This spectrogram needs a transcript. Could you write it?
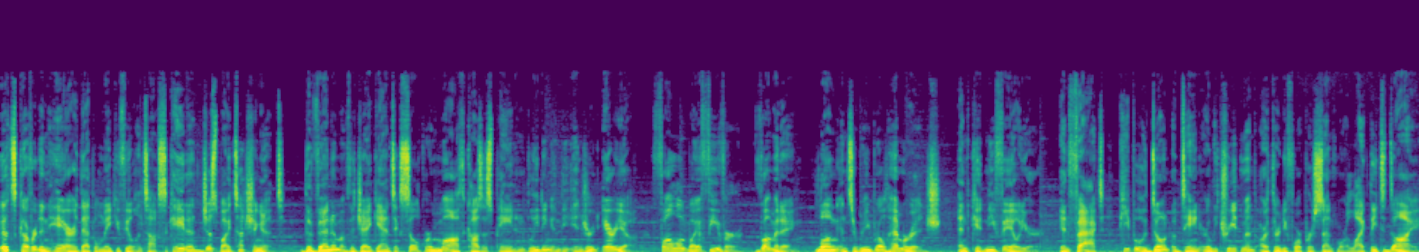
It's covered in hair that will make you feel intoxicated just by touching it. The venom of the gigantic silkworm moth causes pain and bleeding in the injured area, followed by a fever, vomiting, lung and cerebral hemorrhage, and kidney failure. In fact, people who don't obtain early treatment are 34% more likely to die.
